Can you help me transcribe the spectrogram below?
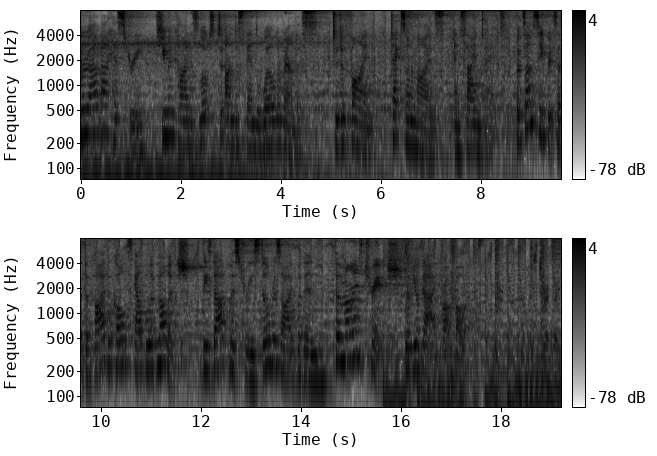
Throughout our history, humankind has looked to understand the world around us, to define, taxonomize, and scientate. But some secrets have defied the cold scalpel of knowledge. These dark mysteries still reside within the Mind Trench with your guide, Rob Bollocks. It's terrific.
